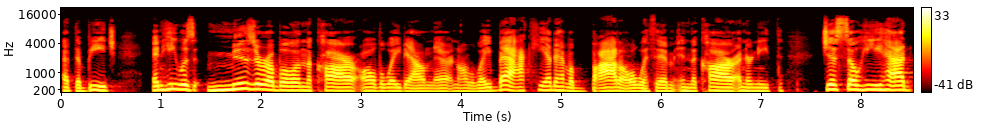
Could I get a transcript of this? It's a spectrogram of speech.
at the beach. And he was miserable in the car all the way down there and all the way back. He had to have a bottle with him in the car underneath, just so he had,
